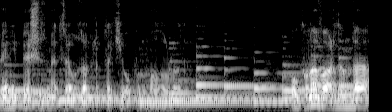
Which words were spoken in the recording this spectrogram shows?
beni 500 metre uzaklıktaki okuluma uğurladı. Okula vardığımda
